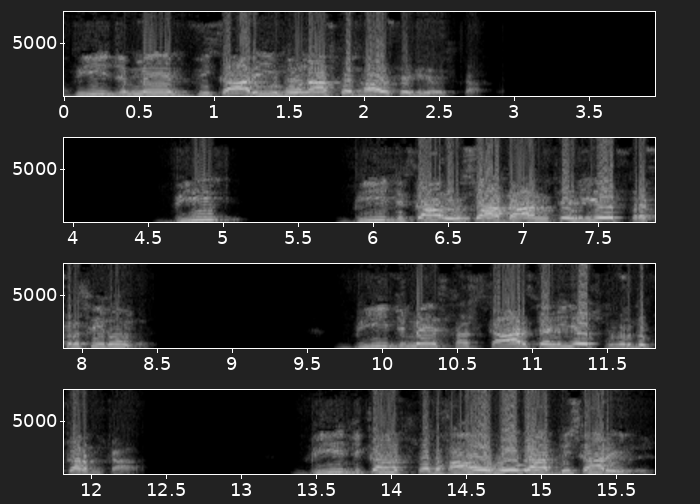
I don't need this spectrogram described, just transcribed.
बीज में विकारी होना स्वभाव चाहिए उसका। बीज बीज का उपादान चाहिए प्रकृति रूप। बीज में संस्कार चाहिए पूर्व कर्म का। बीज का स्वभाव होगा विकारी।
